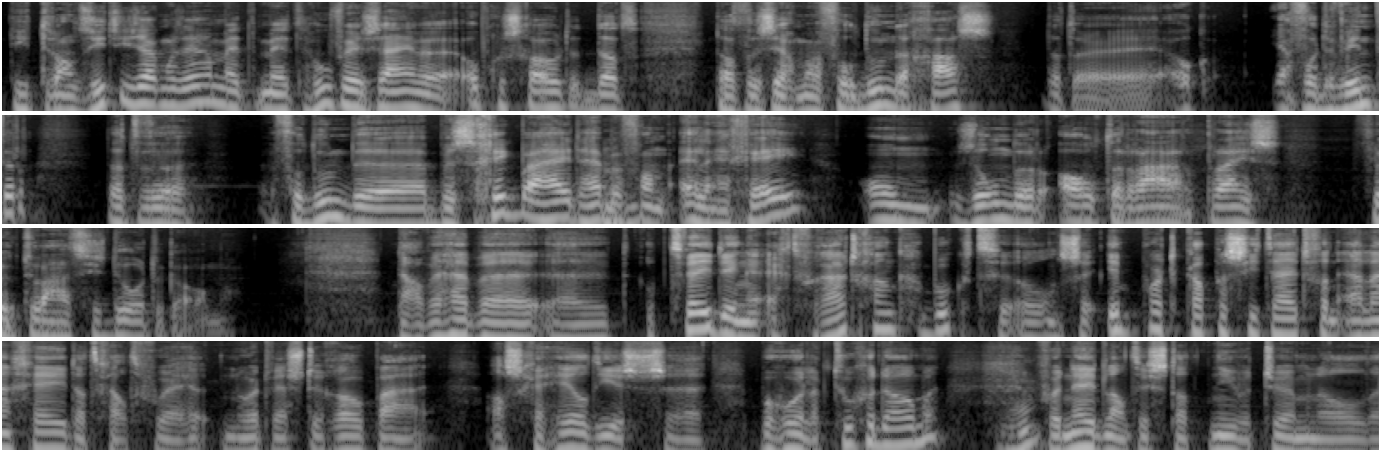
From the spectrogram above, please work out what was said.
die transitie, zou ik maar zeggen? Met, met hoe ver zijn we opgeschoten dat, dat we zeg maar voldoende gas, dat er eh, ook ja, voor de winter, dat we voldoende beschikbaarheid hebben mm -hmm. van LNG om zonder al te rare prijsfluctuaties door te komen? Nou, we hebben uh, op twee dingen echt vooruitgang geboekt. Onze importcapaciteit van LNG, dat geldt voor Noordwest-Europa als geheel, die is uh, behoorlijk toegenomen. Ja. Voor Nederland is dat nieuwe terminal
